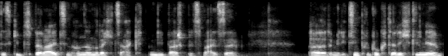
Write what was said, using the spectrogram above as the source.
Das gibt es bereits in anderen Rechtsakten, wie beispielsweise äh, der Medizinprodukte-Richtlinie.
